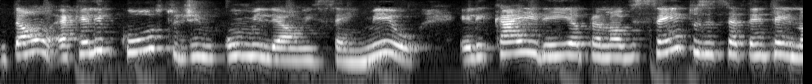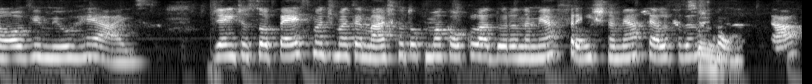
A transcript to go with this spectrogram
Então, aquele custo de 1 milhão e 100 mil, ele cairia para 979 mil reais. Gente, eu sou péssima de matemática, eu tô com uma calculadora na minha frente, na minha tela, fazendo conta, tá?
